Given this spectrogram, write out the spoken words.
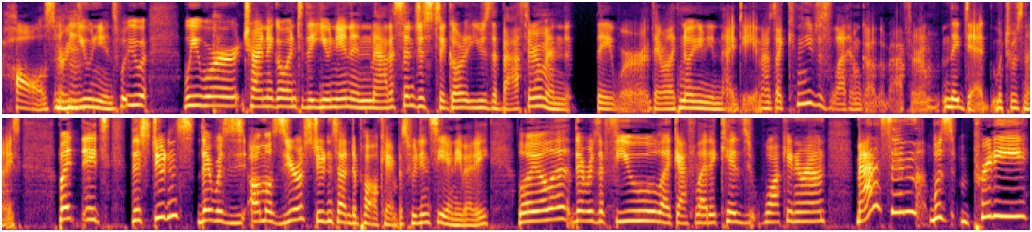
halls or mm-hmm. unions. We were, we were trying to go into the union in Madison just to go to use the bathroom, and they were they were like, "No, you need an ID." And I was like, "Can you just let him go to the bathroom?" And they did, which was nice. But it's the students. There was almost zero students on DePaul campus. We didn't see anybody. Loyola, there was a few like athletic kids walking around. Madison was pretty.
